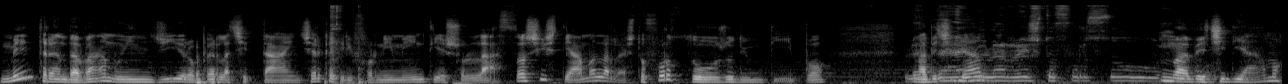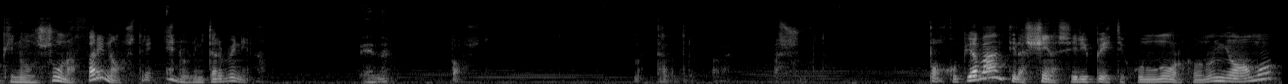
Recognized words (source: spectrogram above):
Mentre andavamo in giro per la città in cerca di rifornimenti e sollazzo, assistiamo all'arresto forzoso di un tipo. Ma decidiamo, bello l'arresto forzoso. ma decidiamo che non sono affari nostri e non interveniamo. Bene. Poco più avanti la scena si ripete con un orco e un gnomo,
